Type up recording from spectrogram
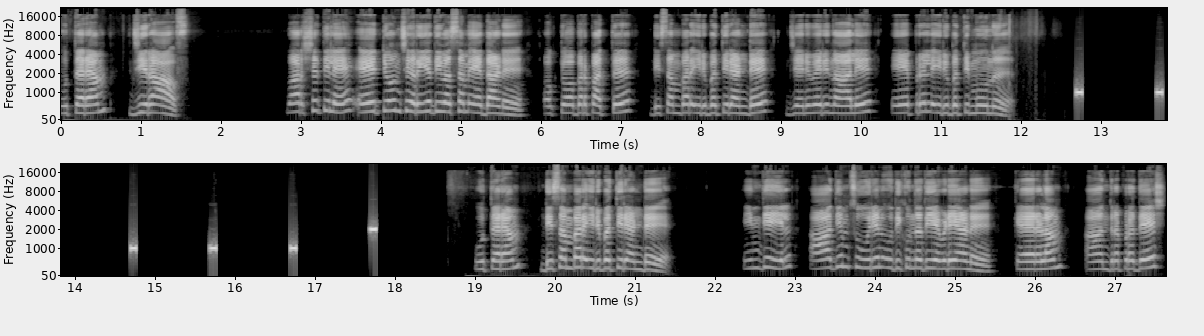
ഉത്തരം ജിറാഫ്. വർഷത്തിലെ ഏറ്റവും ചെറിയ ദിവസം ഏതാണ്? ഒക്ടോബർ പത്ത് ഡിസംബർ ഇരുപത്തിരണ്ട് ജനുവരി നാല് ഏപ്രിൽ ഇരുപത്തിമൂന്ന്. ഉത്തരം ഡിസംബർ ഇരുപത്തിരണ്ട്. ഇന്ത്യയിൽ ആദ്യം സൂര്യൻ ഉദിക്കുന്നത് എവിടെയാണ്? കേരളം ആന്ധ്രാപ്രദേശ്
